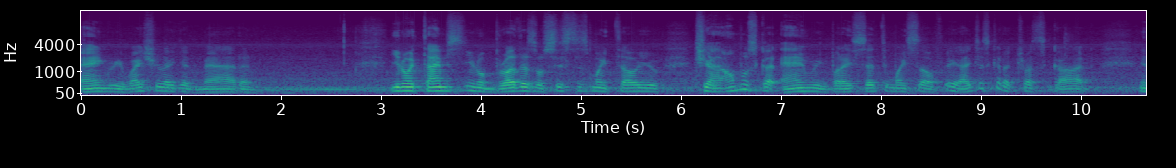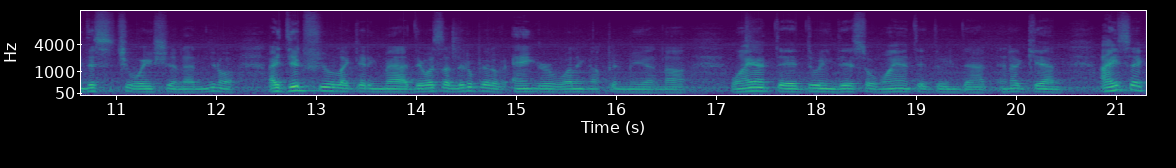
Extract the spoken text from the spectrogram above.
angry? Why should I get mad? And you know, at times, you know, brothers or sisters might tell you, gee, I almost got angry, but I said to myself, hey, I just got to trust God in this situation. And, you know, I did feel like getting mad. There was a little bit of anger welling up in me. And uh, why aren't they doing this or why aren't they doing that? And again, Isaac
